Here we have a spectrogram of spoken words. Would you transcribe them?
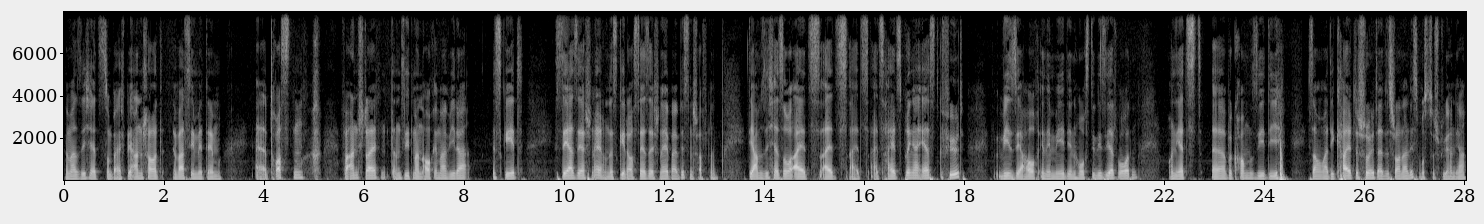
wenn man sich jetzt zum Beispiel anschaut, was sie mit dem äh, Drosten veranstalten, dann sieht man auch immer wieder, es geht sehr, sehr schnell und es geht auch sehr, sehr schnell bei Wissenschaftlern. Die haben sich ja so als, als, als, als Heilsbringer erst gefühlt, wie sie auch in den Medien hochstilisiert wurden. Und jetzt äh, bekommen sie die, sagen wir mal, die kalte Schulter des Journalismus zu spüren, ja.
